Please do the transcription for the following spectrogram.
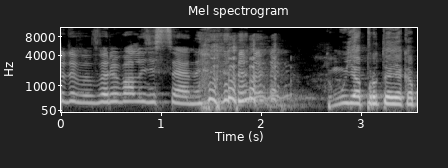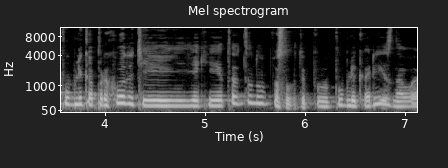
люди виривали зі сцени. Тому я про те, яка публіка приходить, і які. Та, та, ну, послухайте, публіка різна, але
